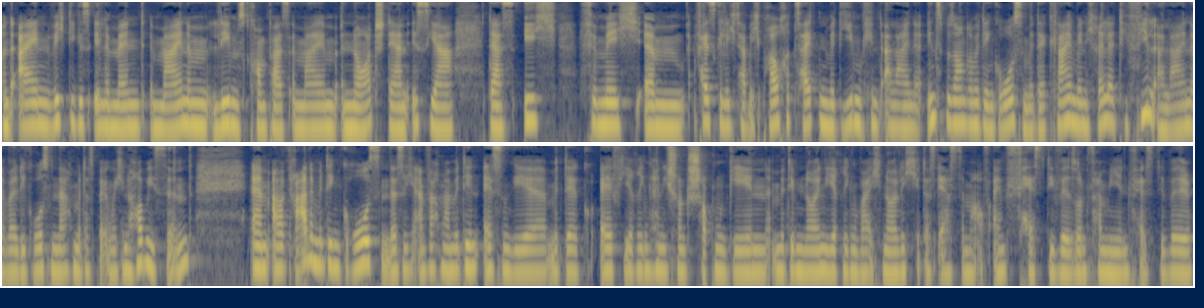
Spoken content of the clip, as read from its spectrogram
und ein wichtiges Element in meinem Lebenskompass, in meinem Nordstern ist ja, dass ich für mich ähm, festgelegt habe, ich brauche Zeiten mit jedem Kind alleine, insbesondere mit den Großen. Mit der Kleinen bin ich relativ viel alleine, weil die Großen nachmittags bei irgendwelchen Hobbys sind. Ähm, aber gerade mit den Großen, dass ich einfach mal mit denen essen gehe, mit der Elfjährigen kann ich schon shoppen gehen, mit dem Neunjährigen war ich neulich das erste Mal auf einem Festival, so ein Familienfestival.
